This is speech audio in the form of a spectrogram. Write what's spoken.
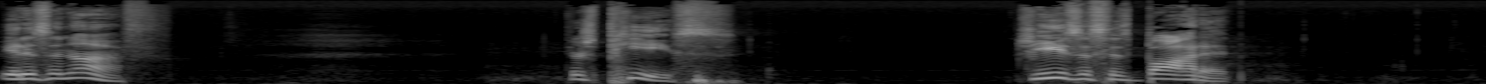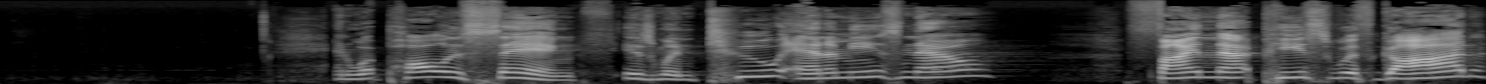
It is enough. There's peace. Jesus has bought it. And what Paul is saying is when two enemies now find that peace with God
